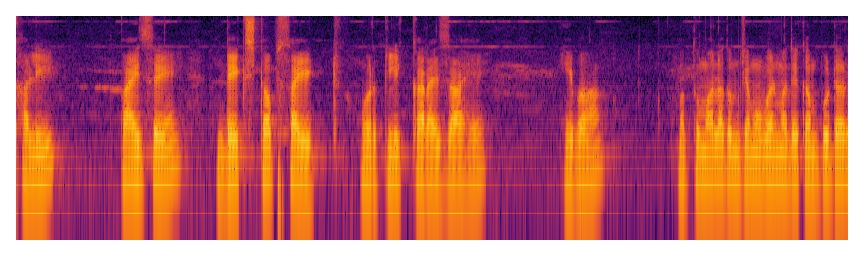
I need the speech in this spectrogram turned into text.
खाली पाहायचं आहे डेस्कटॉप साईटवर क्लिक करायचं आहे. हे पहा. मग तुम्हाला तुमच्या मोबाईलमध्ये कम्प्युटर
